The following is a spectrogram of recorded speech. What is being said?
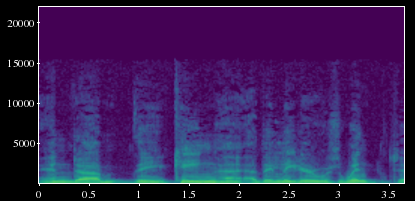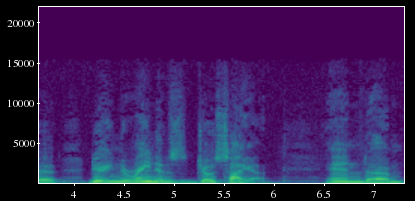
And um, the king, uh, the leader was went uh, during the reign of Josiah and um,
